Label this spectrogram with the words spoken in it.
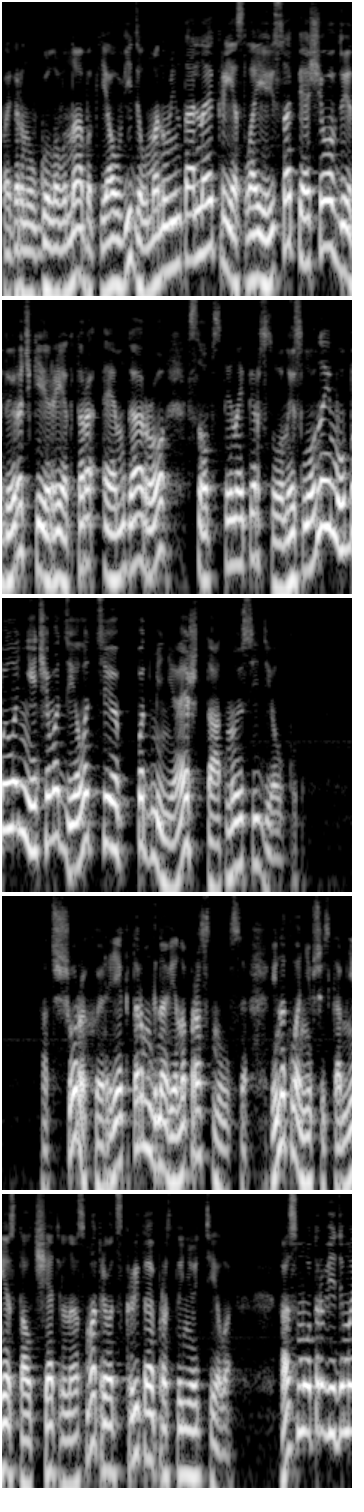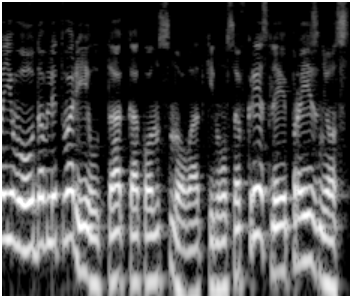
Повернув голову на бок, я увидел монументальное кресло и сопящего в две дырочки ректора М. Гаро собственной персоной, словно ему было нечего делать, э, подменяя штатную сиделку. От шороха ректор мгновенно проснулся и, наклонившись ко мне, стал тщательно осматривать скрытое простыней тело. Осмотр, видимо, его удовлетворил, так как он снова откинулся в кресле и произнес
